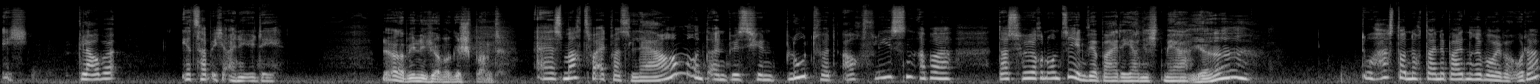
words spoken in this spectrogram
Ich glaube, jetzt habe ich eine Idee. Da bin ich aber gespannt. Es macht zwar etwas Lärm und ein bisschen Blut wird auch fließen, aber das hören und sehen wir beide ja nicht mehr. Ja? Du hast doch noch deine beiden Revolver, oder?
